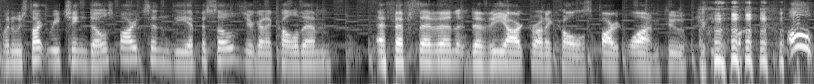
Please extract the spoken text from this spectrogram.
When we start reaching those parts in the episodes, you're gonna call them FF7 The VR Chronicles Part 1, 2, 3. oh!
